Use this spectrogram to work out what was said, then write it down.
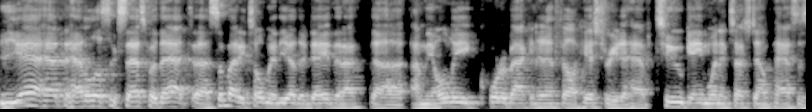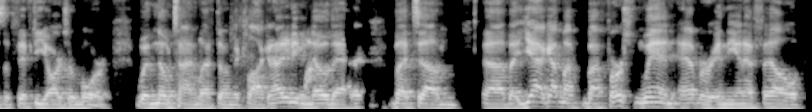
Yeah, had had a little success with that. Uh, somebody told me the other day that I uh, I'm the only quarterback in NFL history to have two game-winning touchdown passes of 50 yards or more with no time left on the clock, and I didn't even wow. know that. But um, uh, but yeah, I got my my first win ever in the NFL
